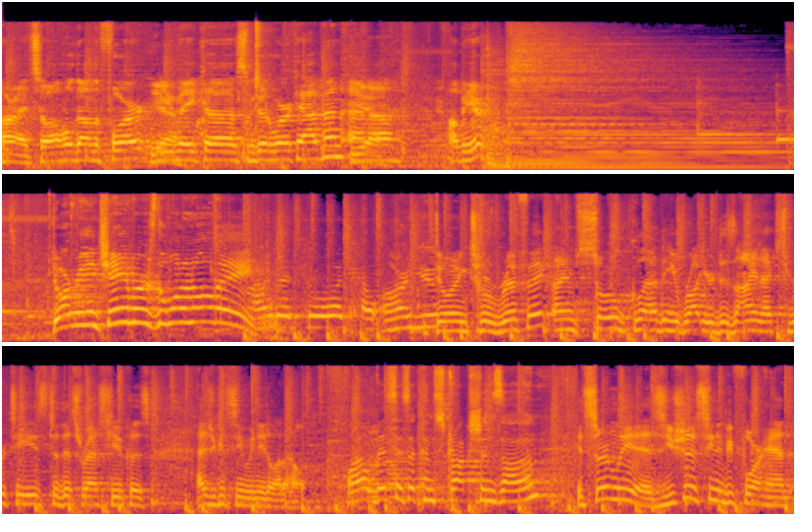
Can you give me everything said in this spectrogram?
All right, so I'll hold down the fort. Yeah. You make uh, some good work happen, and Yeah. uh, I'll be here. Doreen Chambers, the one and only. Hi there, George. How are you? Doing terrific. I am so glad that you brought your design expertise to this rescue because, as you can see, we need a lot of help. Well, this is a construction zone. It certainly is. You should have seen it beforehand.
